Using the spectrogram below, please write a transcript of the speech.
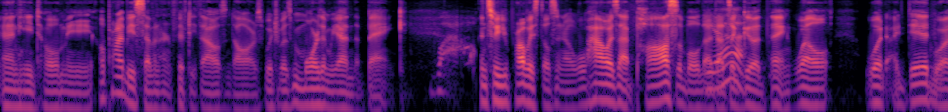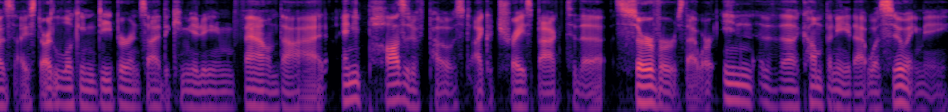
And he told me, "It'll probably be seven hundred fifty thousand dollars, which was more than we had in the bank." wow. And so you're probably still saying, well, how is that possible that that's a good thing? Well, what I did was I started looking deeper inside the community and found that any positive post I could trace back to the servers that were in the company that was suing me.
